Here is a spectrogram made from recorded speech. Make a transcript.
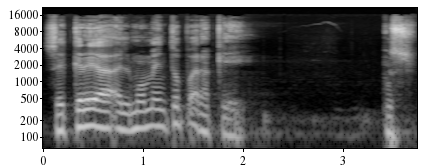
se crea el momento para que, pues,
